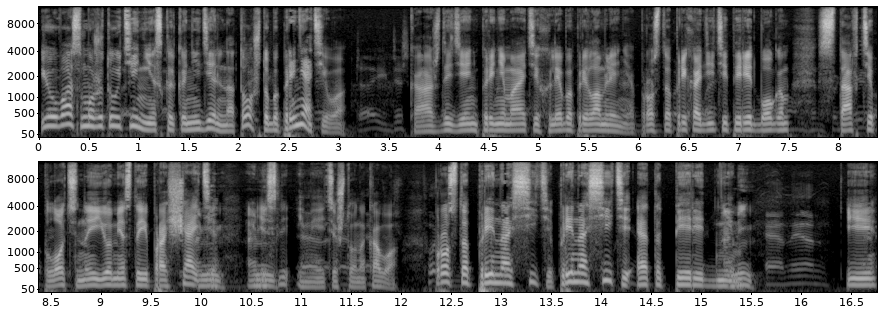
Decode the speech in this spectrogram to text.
и у вас может уйти несколько недель на то, чтобы принять его. Каждый день принимайте хлебопреломление. Просто приходите перед Богом, ставьте плоть на ее место и прощайте, если имеете что на кого. Просто приносите, приносите это перед Ним, и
